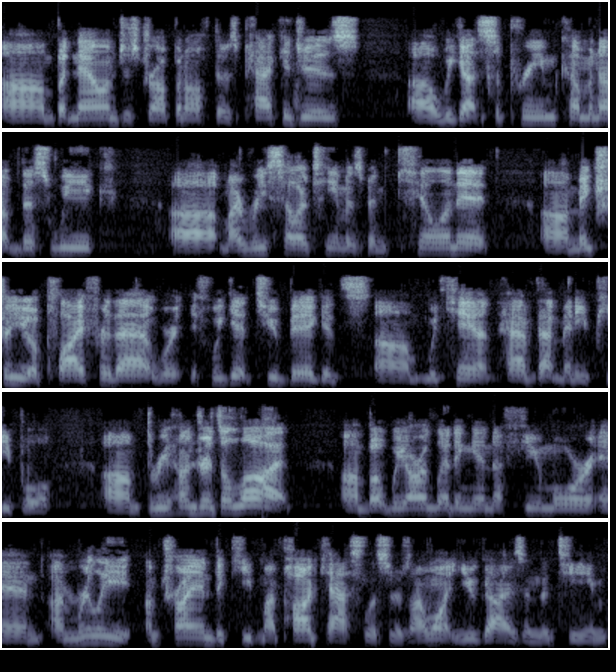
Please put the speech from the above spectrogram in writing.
Um, but now I'm just dropping off those packages. Uh, we got Supreme coming up this week. Uh, my reseller team has been killing it. Uh, make sure you apply for that. We're, if we get too big, it's um, we can't have that many people. Um, 300's a lot, um, but we are letting in a few more. And I'm really I'm trying to keep my podcast listeners. I want you guys in the team.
